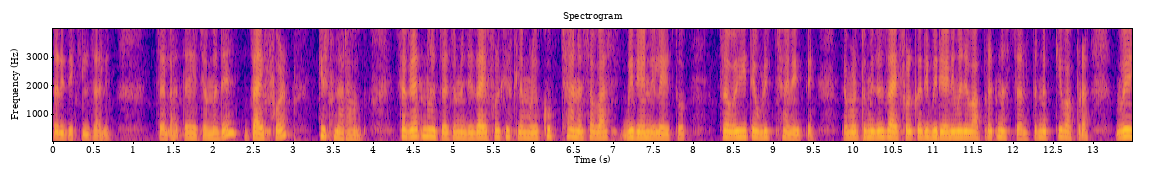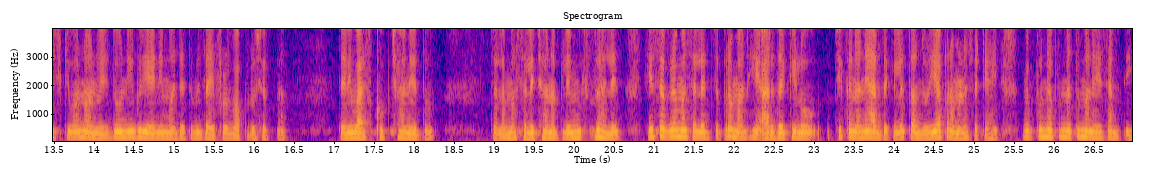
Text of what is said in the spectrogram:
तरी देखील चालेल. चला आता ह्याच्यामध्ये जायफळ किसणार आहोत. सगळ्यात महत्त्वाचं म्हणजे जायफळ किसल्यामुळे खूप छान असा वास बिर्याणीला येतो. चवही तेवढीच छान येते. त्यामुळे तुम्ही जर जायफळ कधी बिर्याणीमध्ये वापरत नसाल तर नक्की वापरा. व्हेज किंवा नॉनव्हेज दोन्ही बिर्याणीमध्ये तुम्ही जायफळ वापरू शकता. त्याने वास खूप छान येतो. चला मसाले छान आपले मिक्स झालेत. हे सगळं मसाल्याचं प्रमाण हे अर्धा किलो चिकन आणि अर्धा किलो तांदूळ या प्रमाणासाठी आहे. मी पुन्हा पुन्हा तुम्हाला हे सांगते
